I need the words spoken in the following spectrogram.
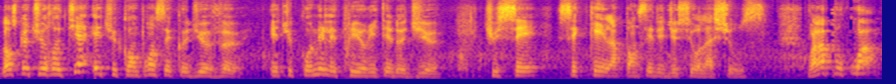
Lorsque tu retiens et tu comprends ce que Dieu veut et tu connais les priorités de Dieu, tu sais ce qu'est la pensée de Dieu sur la chose. Voilà pourquoi,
